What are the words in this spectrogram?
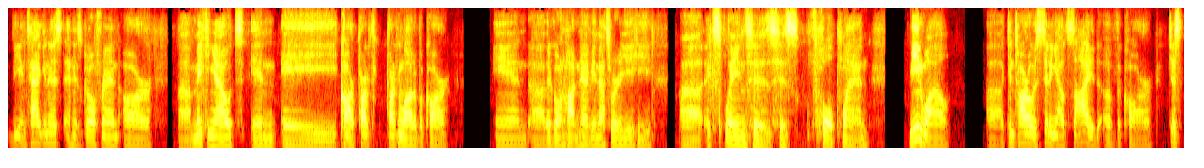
the antagonist and his girlfriend are uh making out in a car park parking lot of a car and uh they're going hot and heavy and that's where he he uh explains his his whole plan. Meanwhile, uh Kentaro is sitting outside of the car just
